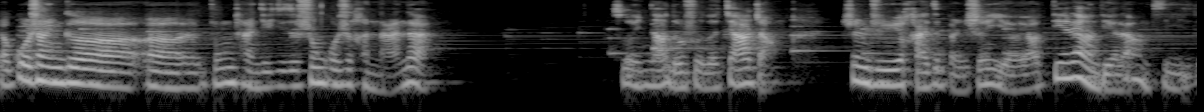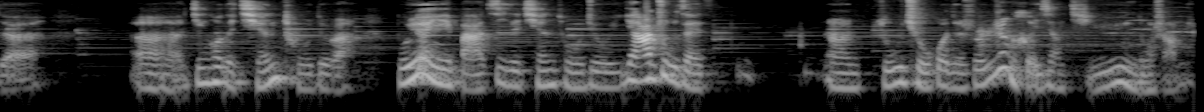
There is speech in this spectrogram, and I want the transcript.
要过上一个呃中产阶级的生活是很难的。所以大多数的家长，甚至于孩子本身也要掂量掂量自己的。呃，今后的前途，对吧？不愿意把自己的前途就压注在，嗯，足球或者说任何一项体育运动上面。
